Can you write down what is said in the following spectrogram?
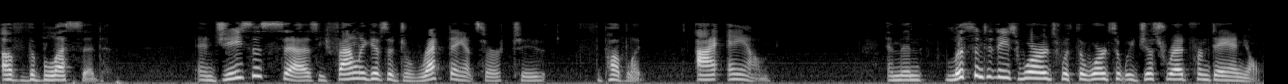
of the Blessed? And Jesus says, he finally gives a direct answer to the public. I am. And then listen to these words with the words that we just read from Daniel.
